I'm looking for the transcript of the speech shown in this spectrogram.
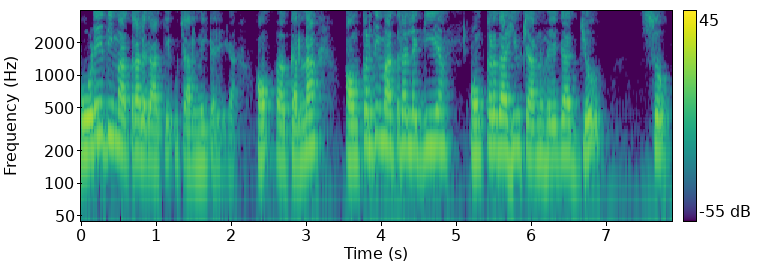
ਹੋੜੇ ਦੀ ਮਾਤਰਾ ਲਗਾ ਕੇ ਉਚਾਰਨ ਨਹੀਂ ਕਰੇਗਾ। ਔ- ਕਰਨਾ, ਔਂਕੜ ਦੀ ਮਾਤਰਾ ਲੱਗੀ ਆ। ਔਂਕੜ ਦਾ ਹੀ ਉਚਾਰਨ ਹੋਏਗਾ, ਜੋ, ਸੋ,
